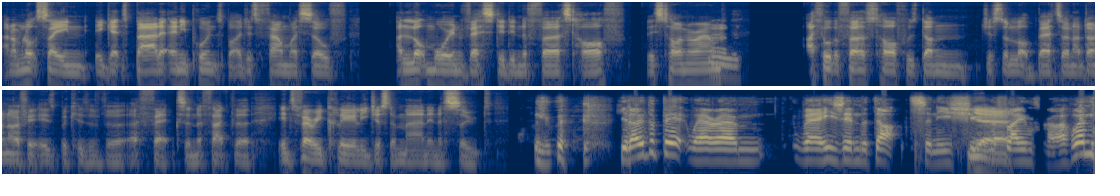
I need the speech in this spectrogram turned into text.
And I'm not saying it gets bad at any points, but I just found myself a lot more invested in the first half this time around. Mm. I thought the first half was done just a lot better, and I don't know if it is because of the effects and the fact that it's very clearly just a man in a suit. you know the bit where um where he's in the ducts and he's shooting Yeah. the flamethrower. When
